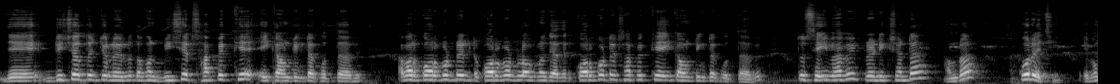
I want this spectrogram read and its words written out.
যে বৃষতে চলে এলো, তখন বিষের সাপেক্ষে এই কাউন্টিংটা করতে হবে। আবার কর্কটের, কর্কট লগ্ন যাদের, কর্কটের সাপেক্ষে এই কাউন্টিংটা করতে হবে। তো সেইভাবেই প্রেডিকশনটা আমরা করেছি এবং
